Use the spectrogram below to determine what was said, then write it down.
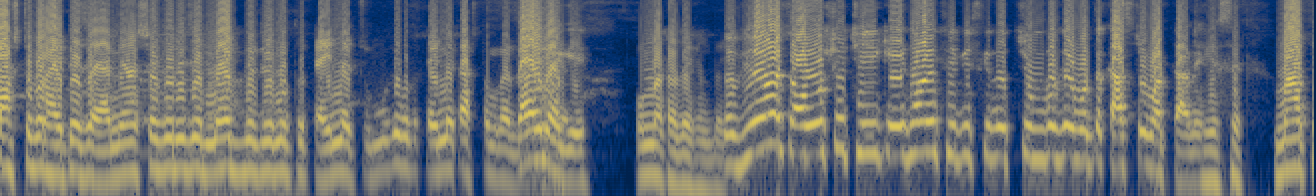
কাস্টমার হাইটে যায় আমি আশা করি যে ম্যাগনেটের মতো টাইনা চুমুকের মতো টাইনা কাস্টমার তাই নাকি? অন্যটা দেখেন ভাই। তো ভিউয়ার্স অবশ্যই ঠিক এই ধরনের থ্রি পিস কিন্তু চুম্বকের মতো কাস্টমার টানে মাত্র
